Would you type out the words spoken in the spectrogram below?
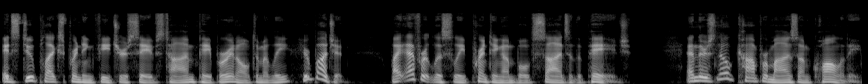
Its duplex printing feature saves time, paper, and ultimately your budget by effortlessly printing on both sides of the page. And there's no compromise on quality.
